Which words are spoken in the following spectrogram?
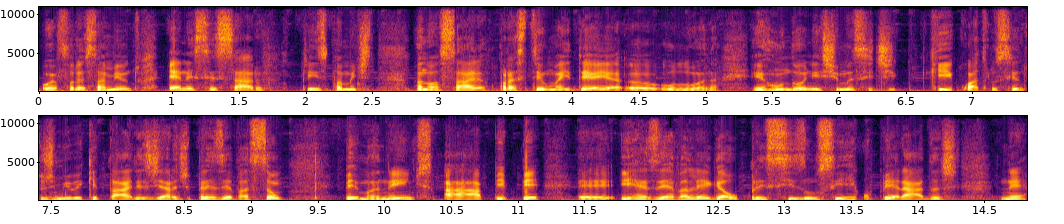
o reflorestamento é necessário, principalmente na nossa área. Para se ter uma ideia, uh, Luana, em Rondônia estima-se que 400 200 mil hectares de área de preservação permanentes, a APP é, e reserva legal, precisam ser recuperadas né,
